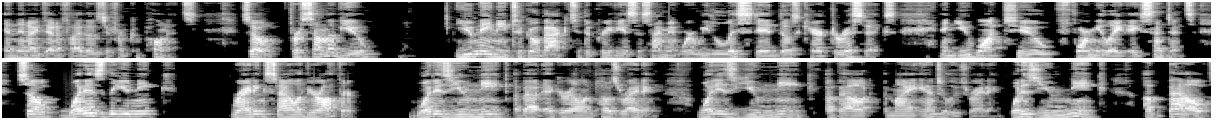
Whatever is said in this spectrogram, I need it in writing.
and then identify those different components. So for some of you, you may need to go back to the previous assignment where we listed those characteristics and you want to formulate a sentence. So what is the unique writing style of your author? What is unique about Edgar Allan Poe's writing? What is unique about Maya Angelou's writing? What is unique about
